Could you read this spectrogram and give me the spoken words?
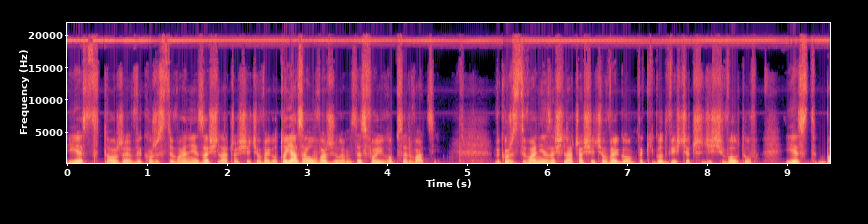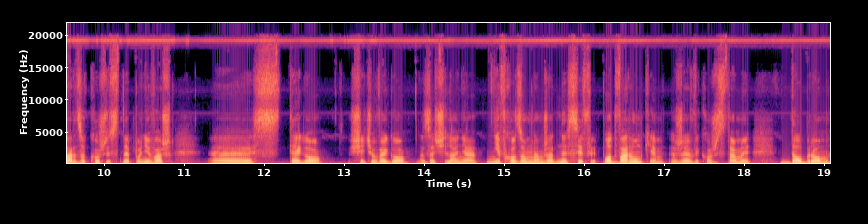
jest to, że wykorzystywanie zasilacza sieciowego, to ja zauważyłem ze swoich obserwacji, wykorzystywanie zasilacza sieciowego, takiego 230V, jest bardzo korzystne, ponieważ e, z tego sieciowego zasilania nie wchodzą nam żadne syfy, pod warunkiem, że wykorzystamy dobrą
